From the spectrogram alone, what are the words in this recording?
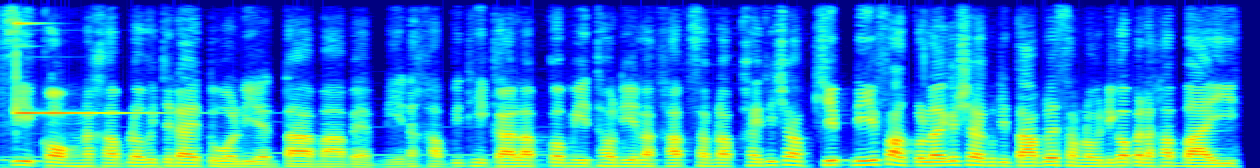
24 กล่องนะครับ เราก็จะได้ตัวเหรียญตามาแบบนี้นะครับ วิธีการรับก็มีเท่านี้แหละครับสำหรับใครที่ชอบคลิปนี้ฝากกดไลค์กดแชร์กดติดตามด้วยสำหรับวันนี้ก็ไปแล้วครับบาย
